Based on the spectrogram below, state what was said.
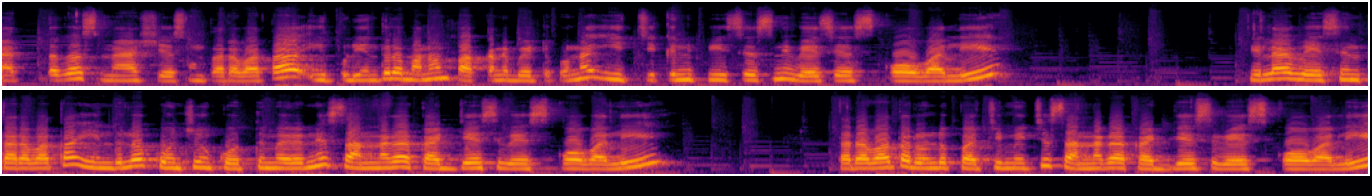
మెత్తగా స్మాష్ చేసిన తర్వాత ఇప్పుడు ఇందులో మనం పక్కన పెట్టుకున్న ఈ చికెన్ పీసెస్ని వేసేసుకోవాలి. ఇలా వేసిన తర్వాత ఇందులో కొంచెం కొత్తిమీరని సన్నగా కట్ చేసి వేసుకోవాలి. తర్వాత రెండు పచ్చిమిర్చి సన్నగా కట్ చేసి వేసుకోవాలి.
